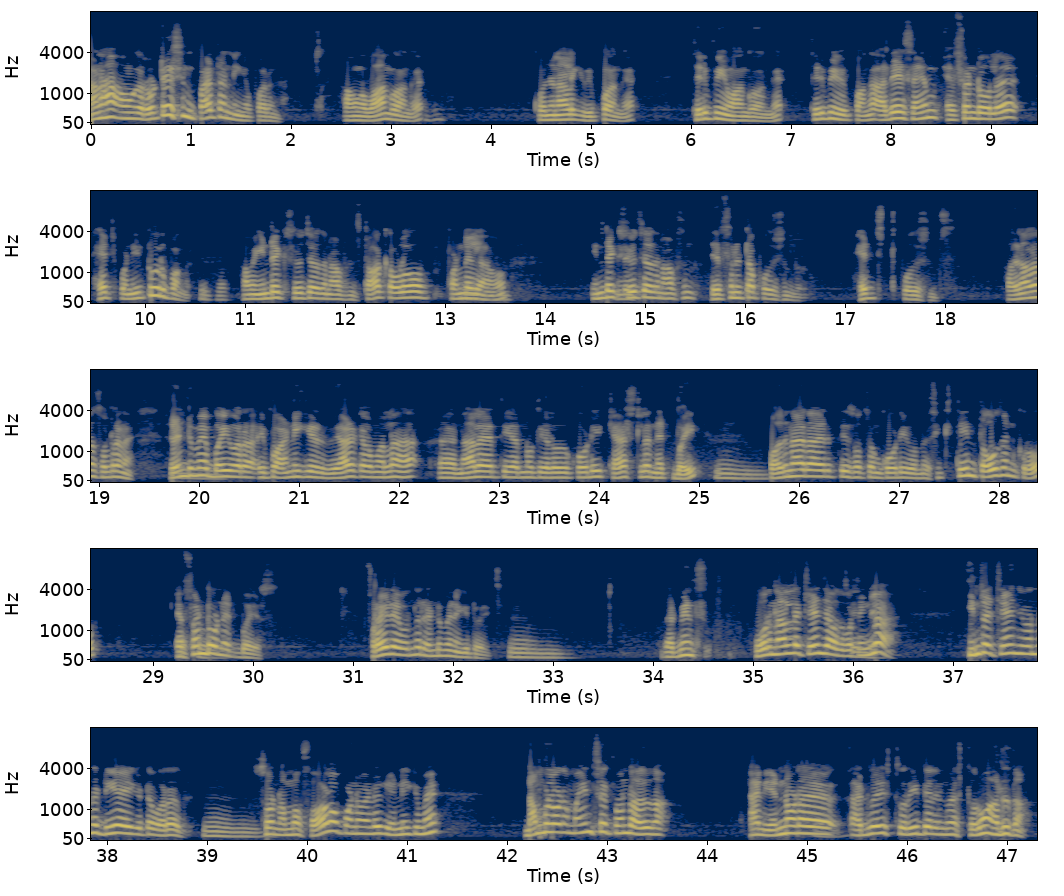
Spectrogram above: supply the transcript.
ஆனால் அவங்க ரொட்டேஷன் பேட்டர்ன் நீங்கள் பாருங்கள் அவங்க வாங்குவாங்க. கொஞ்ச நாளைக்கு விற்பாங்க திருப்பியும் வாங்குவாங்க. திருப்பியும் விற்பாங்க அதே டைம் எஃப்என்டோவில் ஹெச் பண்ணிட்டும் இருப்பாங்க. அவன் index futures and option stock அவ்வளோ பண்ணலாலும் இண்டெக்ஸ் ஃபியூச்சர்ஸ் அண்ட் ஆப்ஷன் டெஃபினட்டாக பொசிஷனில் இருக்கும். ஹெட்ஜ் பொசிஷன்ஸ் அதனால தான் சொல்கிறேன் ரெண்டுமே பை வர இப்போ அன்னைக்கு வியாழக்கிழமெல்லாம் நாலாயிரத்தி இரநூத்தி எழுபது கோடி கேஷில் நெட் பை பதினாறாயிரத்தி சொச்சம் கோடி வந்து sixteen thousand crore F and O net buyers Friday வந்து ரெண்டுமே நெகட்டிவ் ஆயிடுச்சு. தட் மீன்ஸ் ஒரு நாளில் சேஞ்ச் ஆகுது பார்த்தீங்களா இந்த சேஞ்ச் வந்து டிஐ கிட்ட வராது. ஸோ நம்ம ஃபாலோ பண்ண வேண்டியது என்றைக்குமே நம்மளோட மைண்ட் செட் வந்து அதுதான். அண்ட் என்னோட அட்வைஸ் டு ரீட்டைல் இன்வெஸ்டரும் அதுதான்.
